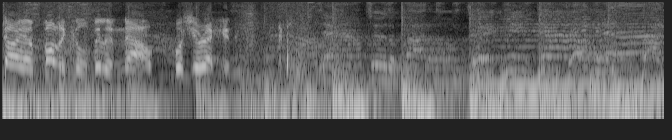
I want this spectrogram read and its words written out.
diabolical villain now. What you reckon? down to the bottom. Take me down. Take me down.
